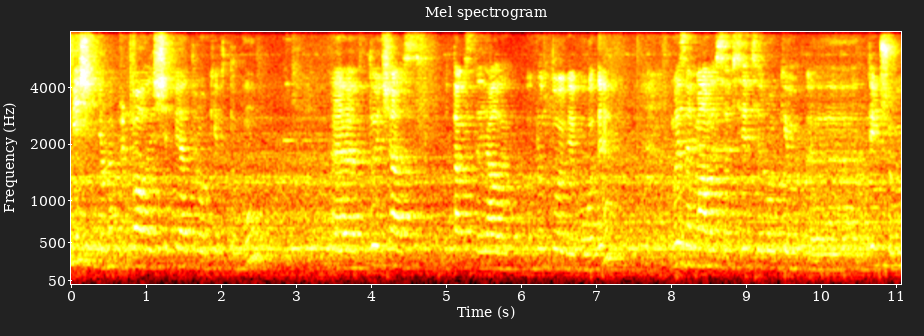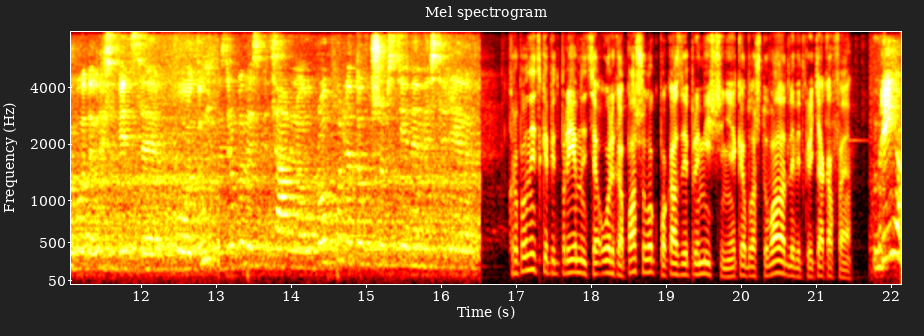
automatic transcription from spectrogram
приміщення ми придбали ще 5 років тому. Е, В той час так стояли ґрунтові води. Ми займалися всі ці роки е, тим, що виводили звідси воду. Зробили спеціальну обробку для того, щоб стіни не сиріли. Кропивницька підприємниця Ольга Пашолок показує приміщення, яке облаштувала для відкриття кафе. Мрія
